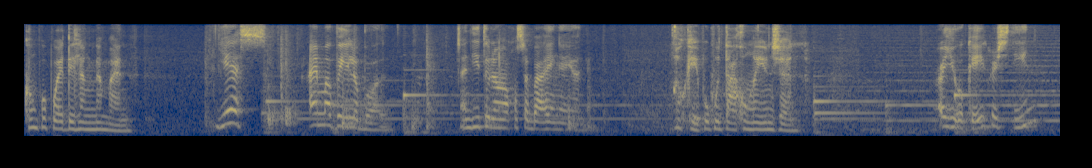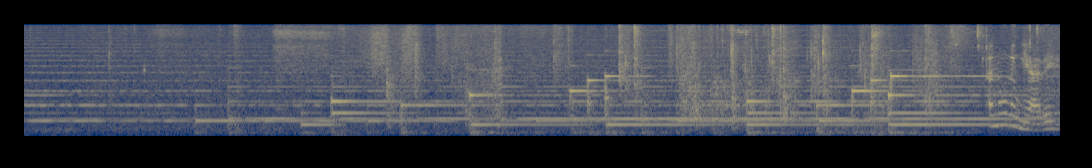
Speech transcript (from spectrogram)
Kung po pwede lang naman. Yes, I'm available. Nandito lang ako sa bahay ngayon. Okay, pupunta ako ngayon dyan. Are you okay, Christine? Ano nangyari?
